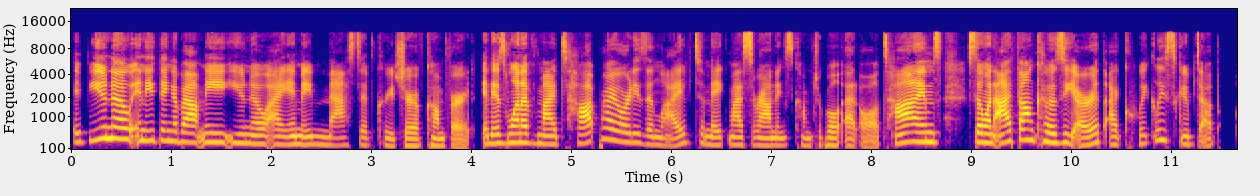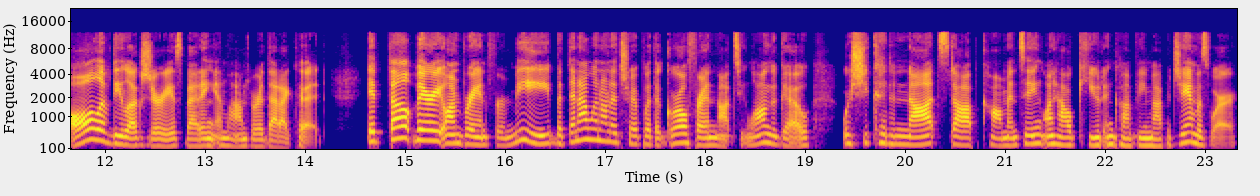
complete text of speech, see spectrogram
If you know anything about me, you know I am a massive creature of comfort. It is one of my top priorities in life to make my surroundings comfortable at all times. So when I found Cozy Earth, I quickly scooped up all of the luxurious bedding and loungewear that I could. It felt very on brand for me, but then I went on a trip with a girlfriend not too long ago where she could not stop commenting on how cute and comfy my pajamas were,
